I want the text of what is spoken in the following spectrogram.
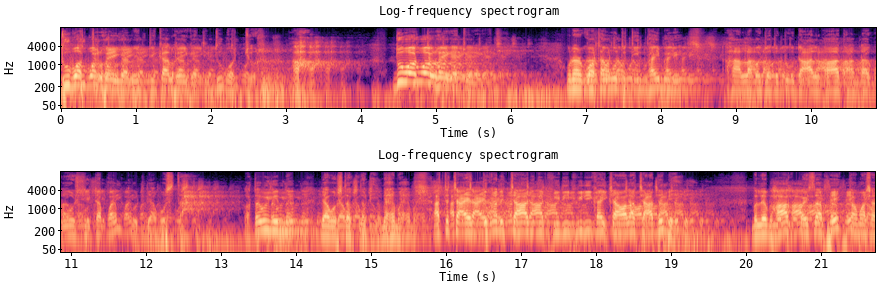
দু বছর হয়ে গেল ইন্তিকাল হয়ে গেছে দু বছর আহা দু বছর হয়ে গেছে। চলে গেছে। ওনার কথা মতো তিন ভাই মিলে হ্যাঁ আল্লাহ যতটুকু ডাল ভাত আন্ডা গোশ যেটা পারি করি ব্যবস্থা। কথা বুঝলেন না? ব্যবস্থা করি মেহমান। আচ্ছা চায়ের দোকানে চা যদি ফিরি ফিরি খাই চাওয়ালা চা দেবে? বলে ভাগ পয়সা ফেক তামাশা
